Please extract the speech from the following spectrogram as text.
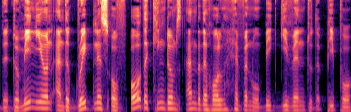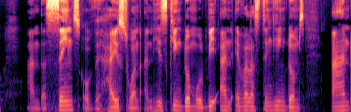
the dominion and the greatness of all the kingdoms under the whole heaven will be given to the people and the saints of the highest one, and his kingdom will be an everlasting kingdom, and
